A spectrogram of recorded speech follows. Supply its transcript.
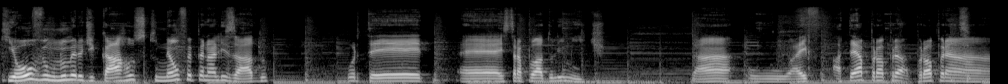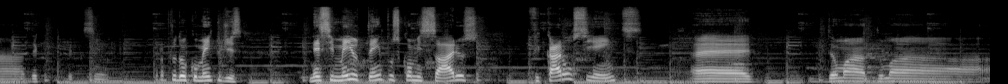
que houve um número de carros que não foi penalizado por ter é, extrapolado o limite. Tá? O, aí, até a própria, própria assim, o próprio documento diz: nesse meio tempo, os comissários ficaram cientes é, de uma, de uma,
